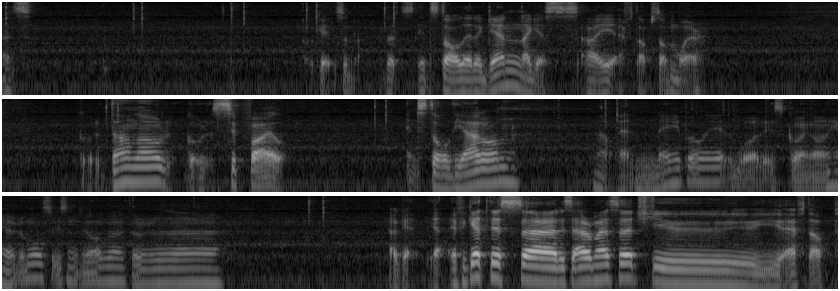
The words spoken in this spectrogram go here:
let's Okay, so let's install it again. I guess I effed up somewhere. Go to download, go to zip file, install the add-on. Now enable it. What is going on here? The most recent uh, Okay, yeah. If you get this uh, this error message, you you effed up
